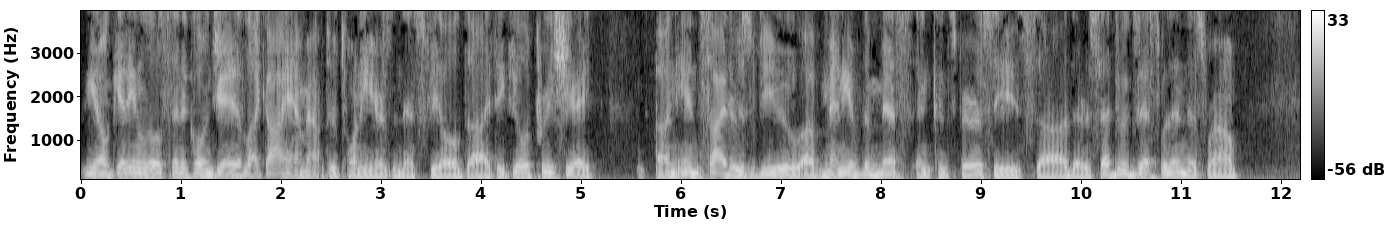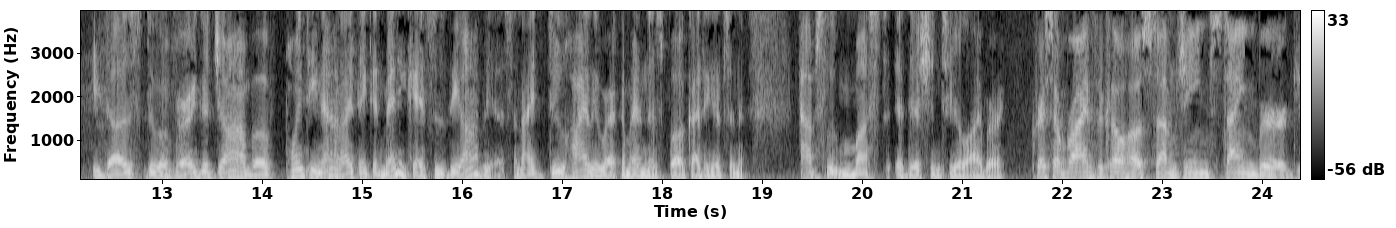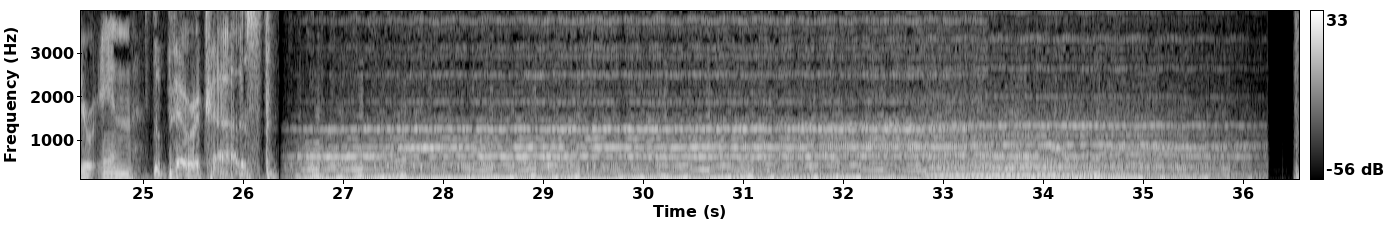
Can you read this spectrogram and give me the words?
you know, getting a little cynical and jaded like I am after 20 years in this field, uh, I think you'll appreciate an insider's view of many of the myths and conspiracies uh, that are said to exist within this realm. He does do a very good job of pointing out, I think, in many cases, the obvious. And I do highly recommend this book. I think it's an absolute must addition to your library. Chris O'Brien's the co host. I'm Gene Steinberg. You're in the Paracast.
